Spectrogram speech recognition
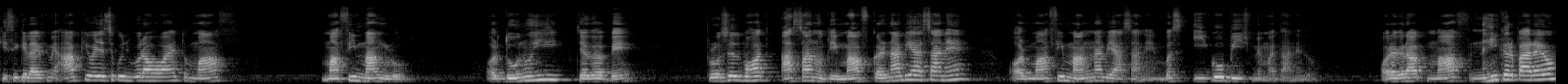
किसी की लाइफ में आपकी वजह से कुछ बुरा हुआ है तो माफ़ माफ़ी मांग लो। और दोनों ही जगह पे प्रोसेस बहुत आसान होती है। माफ़ करना भी आसान है और माफ़ी मांगना भी आसान है। बस ईगो बीच में मत आने दो। और अगर आप माफ़ नहीं कर पा रहे हो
